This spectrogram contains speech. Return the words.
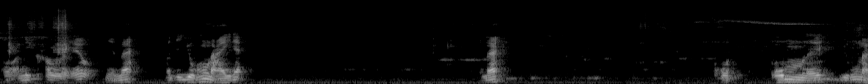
อ๋ออันนี้เข้าแล้ว เห็นไหมมันจะอยู่ข้างในเนี่ย เห็นไหม มเลยยู่ข้างใน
